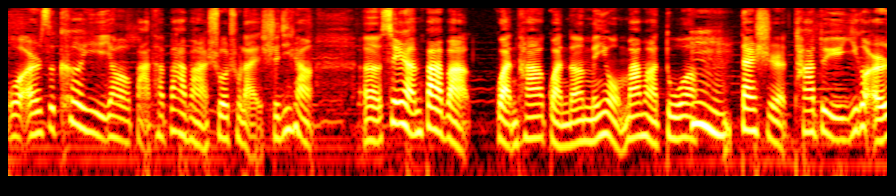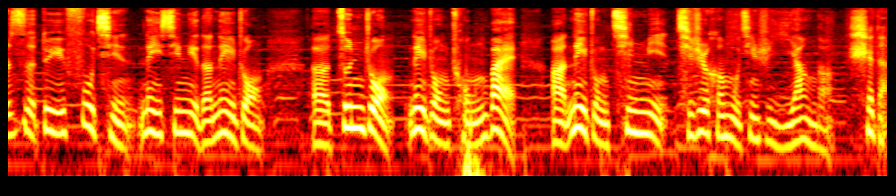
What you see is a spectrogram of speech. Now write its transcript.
我儿子刻意要把他爸爸说出来，实际上，呃，虽然爸爸管他管的没有妈妈多，嗯，但是他对于一个儿子，对于父亲内心里的那种，呃，尊重、那种崇拜啊、那种亲密，其实和母亲是一样的。是的，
